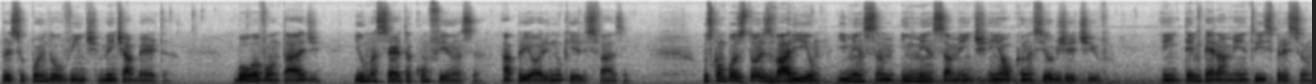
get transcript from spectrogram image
pressupõe do ouvinte mente aberta, boa vontade e uma certa confiança a priori no que eles fazem. Os compositores variam imensa, imensamente em alcance e objetivo, em temperamento e expressão.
